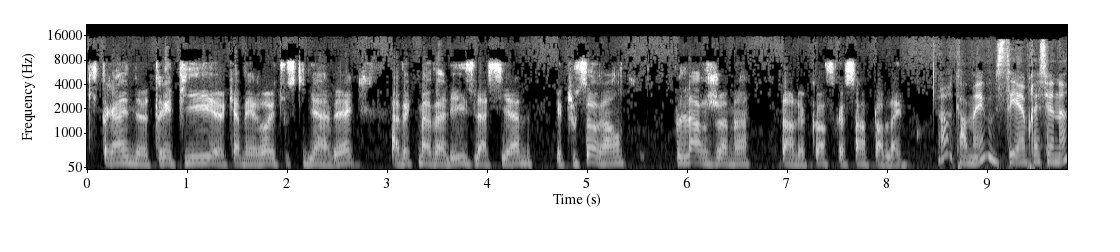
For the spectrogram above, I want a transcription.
qui traîne euh, trépied, euh, caméra et tout ce qui vient avec, avec ma valise, la sienne, et tout ça rentre largement dans le coffre sans problème. Ah, quand même, c'est impressionnant.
